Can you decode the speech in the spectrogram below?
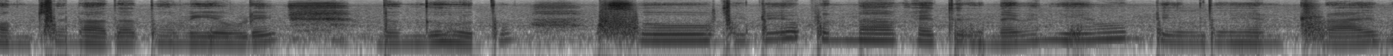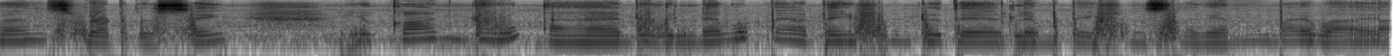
आमच्या नादात आम्ही एवढे दंग होतो. सो भेटूया पुन्हा काहीतरी नवीन घेऊन till the end try once what the say you can do and you will never pay attention to their limitations again bye bye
